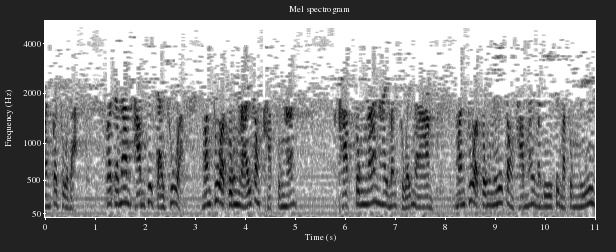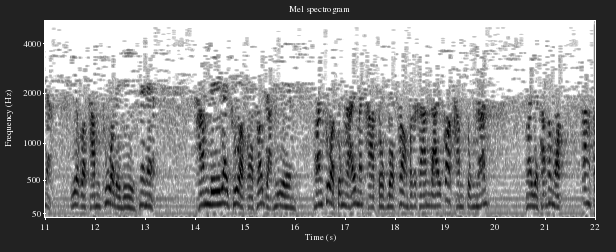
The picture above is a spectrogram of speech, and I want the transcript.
มันก็ชั่วได้เพราะฉะนั้นทำที่ใจชั่ว มันชั่วตรงไหนต้องขัดตรงนั้น ขัดตรงนั้นให้มันสวยงาม มันชั่วตรงนี้ต้องทำให้มันดีขึ้นมาตรงนี้เนี่ยเรียกว่าทำชั่วได้ดีแน่ๆ ทำดีได้ชั่วก็เพราะอย่างนี้เอง มันชั่วตรงไหนมันขาดตกบกพร่องประการใดก็ทำตรงนั้นไม่อย่าทำทั้งหมด ตั้งส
